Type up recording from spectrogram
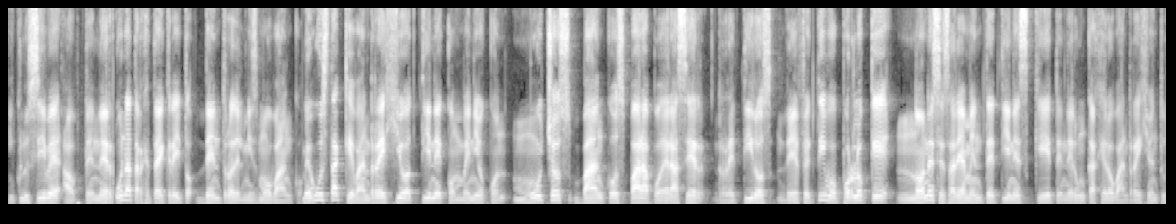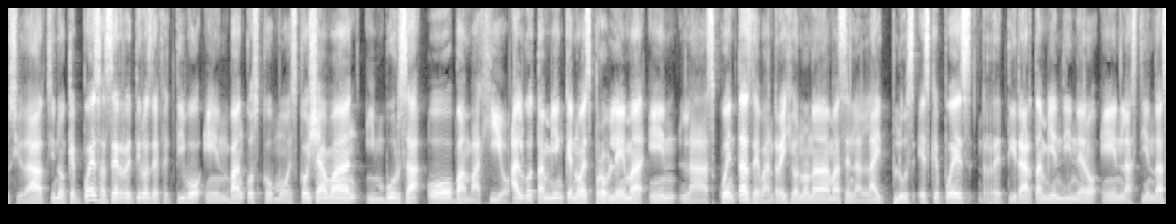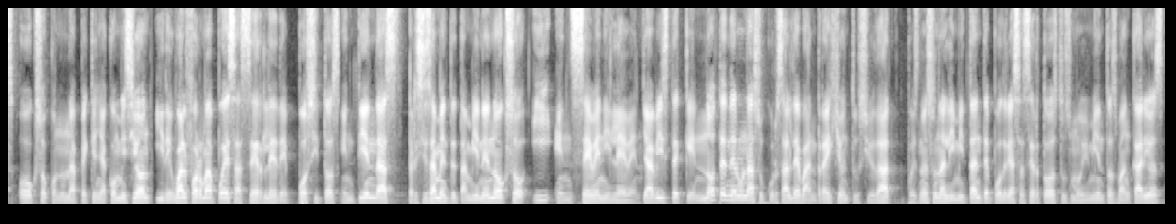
inclusive a obtener una tarjeta de crédito dentro del mismo banco. Me gusta que Banregio tiene convenio con muchos bancos para poder hacer retiros de efectivo, por lo que no necesariamente tienes que tener un cajero Banregio en tu ciudad, sino que puedes hacer retiros de efectivo en bancos como Scotia Scotiabank, Inbursa o Banbajío. Algo también que no es problema en las cuentas de Banregio, no nada más en la Light Plus, es que puedes retirar también dinero en las tiendas OXO con una pequeña comisión y de igual forma puedes hacerle depósitos en tiendas, precisamente también en OXO y en 7-Eleven. Ya viste que no tener una sucursal de Banregio en tu ciudad, pues no es una limitante, podrías hacer todos tus movimientos bancarios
